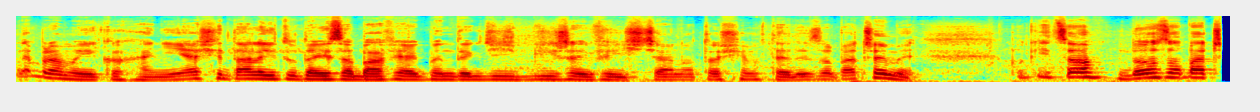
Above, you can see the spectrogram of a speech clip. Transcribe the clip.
Dobra, moi kochani, ja się dalej tutaj zabawię. Jak będę gdzieś bliżej wyjścia, no to się wtedy zobaczymy. Póki co, do zobaczenia.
